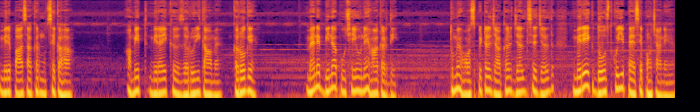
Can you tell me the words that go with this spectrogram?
मेरे पास आकर मुझसे कहा, अमित, मेरा एक ज़रूरी काम है, करोगे? मैंने बिना पूछे ही उन्हें हाँ कर दी। तुम्हें हॉस्पिटल जाकर जल्द से जल्द मेरे एक दोस्त को ये पैसे पहुँचाने हैं।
